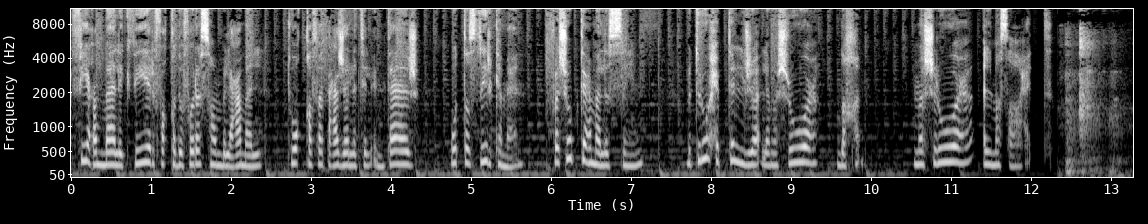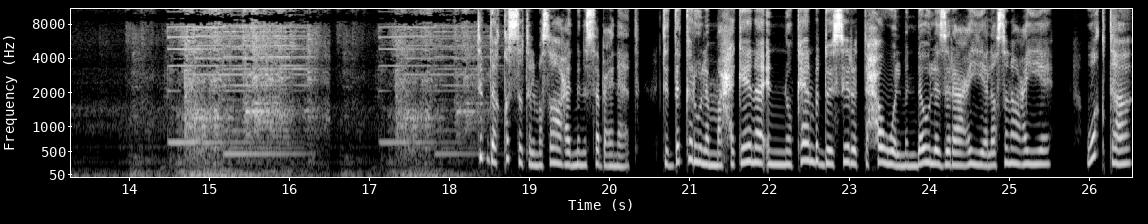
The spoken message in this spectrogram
في عمال كثير فقدوا فرصهم بالعمل توقفت عجلة الإنتاج والتصدير كمان. فشو بتعمل الصين؟ بتروح بتلجأ لمشروع ضخم. مشروع المصاعد. تبدأ قصة المصاعد من السبعينات. بتتذكروا لما حكينا إنه كان بده يصير التحول من دولة زراعية لصناعية وقتها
